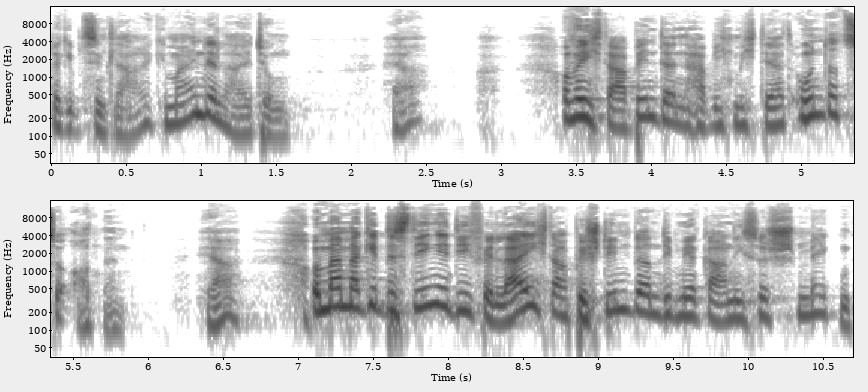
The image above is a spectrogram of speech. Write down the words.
da gibt es eine klare Gemeindeleitung. Ja. Und wenn ich da bin, dann habe ich mich der unterzuordnen. Ja. Und manchmal gibt es Dinge, die vielleicht auch bestimmt werden, die mir gar nicht so schmecken.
